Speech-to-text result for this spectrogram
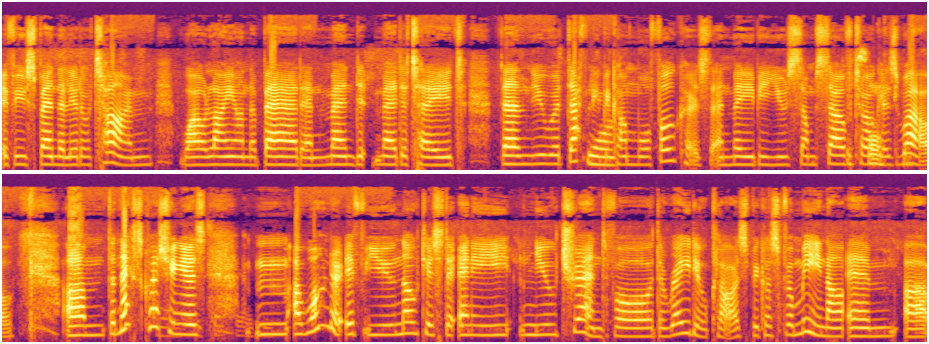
if you spend a little time while lying on the bed and med- meditate, then you will definitely yeah. become more focused and maybe use some self-talk exactly. as well. Um, the next question yeah, is, exactly. um, I wonder if you noticed any new trend for the radial class because for me now, I'm uh,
